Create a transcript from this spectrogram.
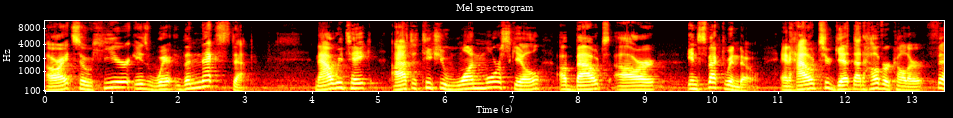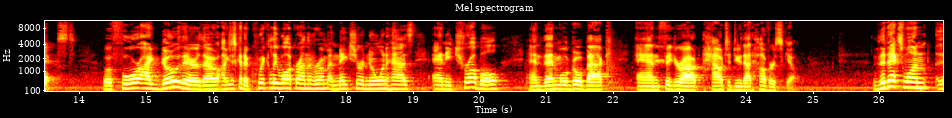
All right, so here is where the next step. Now we take, I have to teach you one more skill about our inspect window and how to get that hover color fixed. Before I go there though, I'm just gonna quickly walk around the room and make sure no one has any trouble and then we'll go back and figure out how to do that hover skill. The next one uh,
